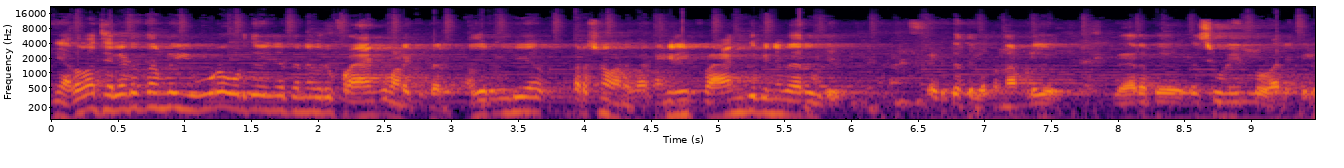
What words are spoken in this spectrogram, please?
ഇനി അഥവാ ചിലയിടത്ത് നമ്മൾ യൂറോ കൊടുത്തു കഴിഞ്ഞാൽ തന്നെ ഒരു ഫ്രാങ്ക് മടക്കി തരും. അതൊരു വലിയ പ്രശ്നമാണ്. കാരണം ഇനി ഫ്രാങ്ക് പിന്നെ വേറെ ഒരു എടുക്കത്തില്ല. അപ്പം നമ്മൾ വേറെ ബസ് യൂണിയനിലോ അല്ലെങ്കിൽ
